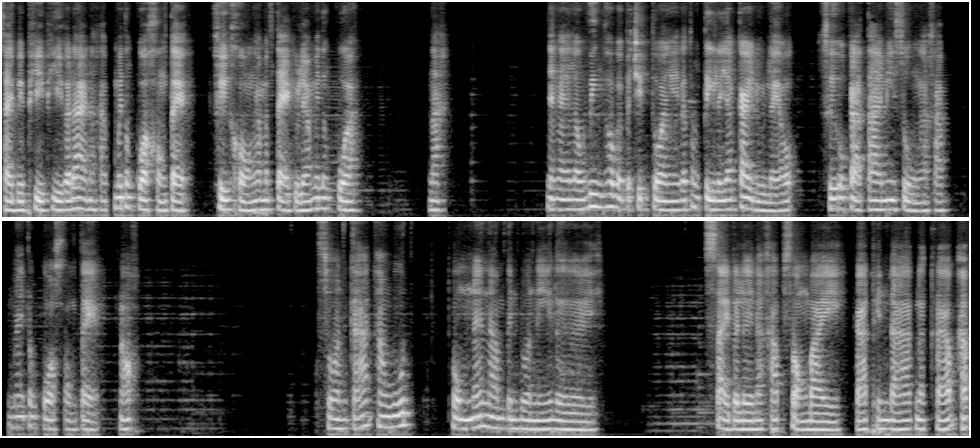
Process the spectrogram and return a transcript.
ใส่ไป PP ก็ได้นะครับ ไม่ต้องกลัวของแตกคือของอะมันแตกอยู่แล้วไม่ต้องกลัวนะ ยังไงเราวิ่งเข้าไปประชิดตัวยังไงก็ต้องตีระยะใกล้อยู่แล้วคือโอกาสตายมีสูงนะครับ ไม่ต้องกลัวของแตกเนาะส่วนการ์ดอาวุธ ผมแนะนำเป็นตัวนี้เลย ใส่ไปเลยนะครับสองใบการ์ดเพนดาร์กนะครับ อัพ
